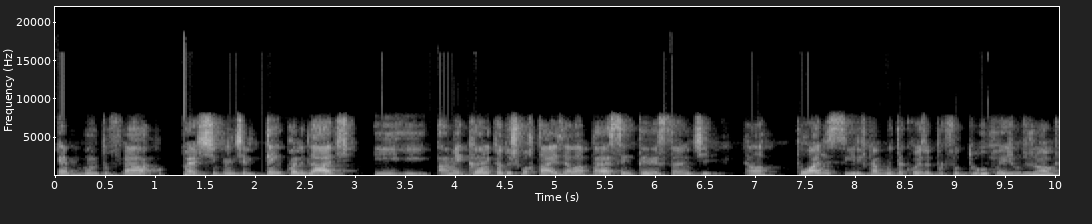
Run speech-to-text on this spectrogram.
é muito fraco, o Ratchet Clank ele tem qualidade e, e, a mecânica dos portais ela parece ser interessante, ela pode significar muita coisa para o futuro mesmo dos jogos.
